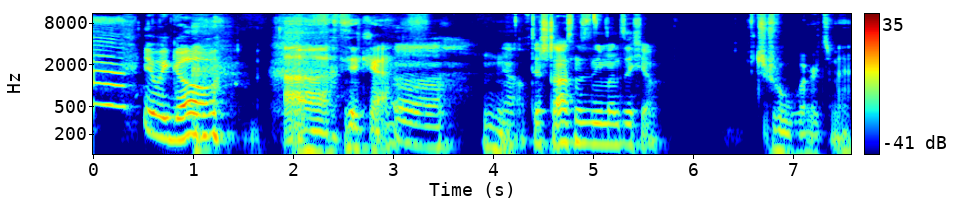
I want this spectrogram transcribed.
Here we go. Ah, Digga. Oh. Hm. Ja, auf den Straßen ist niemand sicher. True words, man.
